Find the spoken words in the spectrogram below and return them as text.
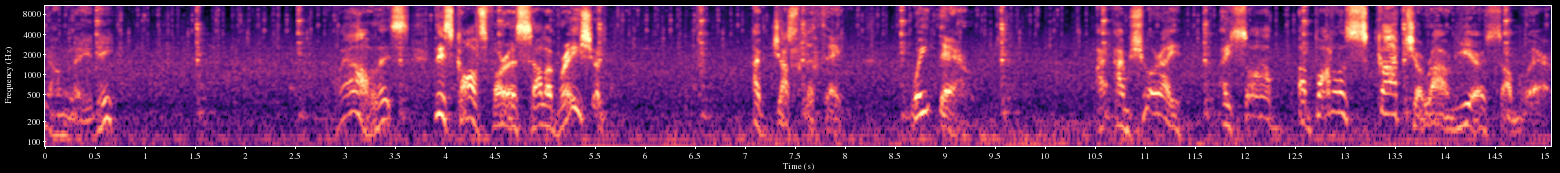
young lady. Well, this this calls for a celebration. I've just the thing. Wait there. I, I'm sure I I saw a, a bottle of scotch around here somewhere.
